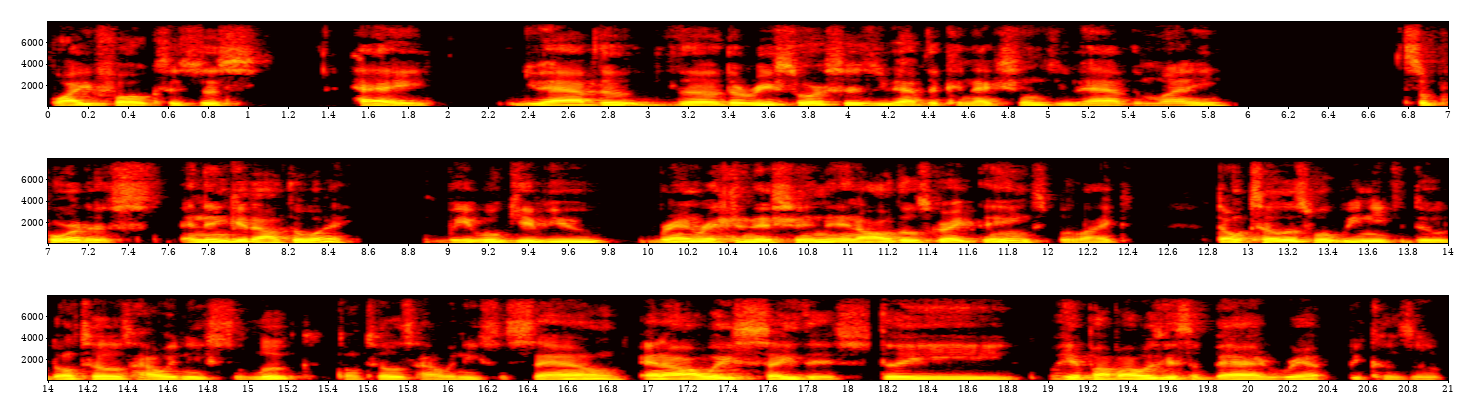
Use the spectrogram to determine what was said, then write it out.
white folks, it's just, hey, you have the the the resources, you have the connections, you have the money. Support us and then get out the way. We will give you brand recognition and all those great things, but like don't tell us what we need to do. Don't tell us how it needs to look. Don't tell us how it needs to sound. And I always say this: the hip hop always gets a bad rep because of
